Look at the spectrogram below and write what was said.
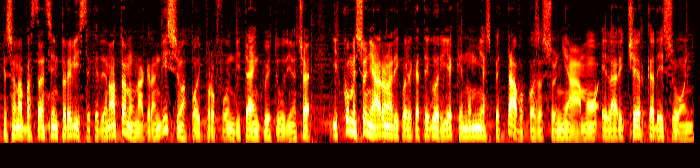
che sono abbastanza impreviste, che denotano una grandissima poi profondità e inquietudine. Cioè, il come sognare è una di quelle categorie che non mi aspettavo cosa sogniamo e la ricerca dei sogni.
